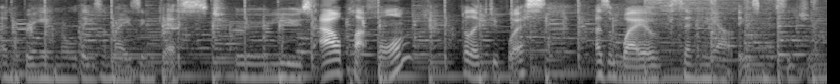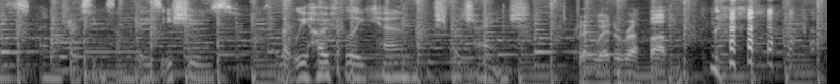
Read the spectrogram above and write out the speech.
and bring in all these amazing guests to use our platform, Collective West, as a way of sending out these messages and addressing some of these issues, so that we hopefully can push for change. Great way to wrap up.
